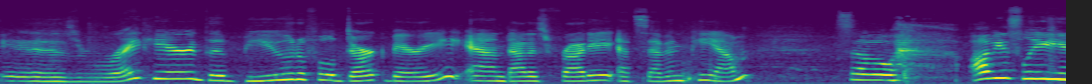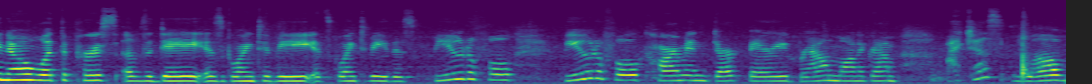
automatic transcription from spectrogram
is right here the beautiful dark berry and that is Friday at 7 p.m. so obviously you know what the purse of the day is going to be it's going to be this beautiful beautiful Carmen dark berry brown monogram I just love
